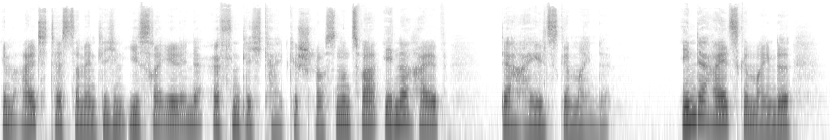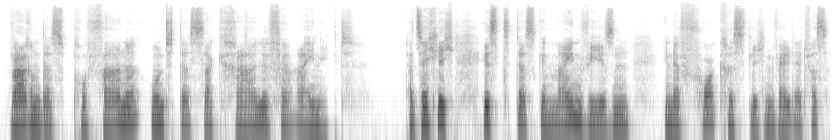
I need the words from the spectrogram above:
im alttestamentlichen Israel in der Öffentlichkeit geschlossen, und zwar innerhalb der Heilsgemeinde. In der Heilsgemeinde waren das Profane und das Sakrale vereinigt. Tatsächlich ist das Gemeinwesen in der vorchristlichen Welt etwas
